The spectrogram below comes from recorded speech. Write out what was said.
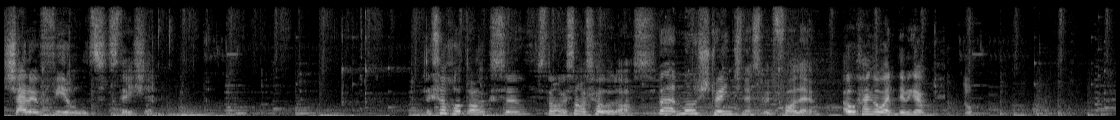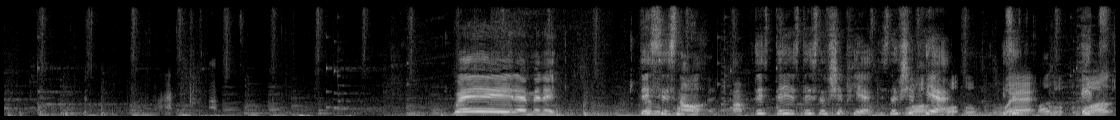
Shallow Fields Station. They sell hot dogs, so it's not it's not a total loss. But more strangeness would follow. Oh, hang on, there we go. Wait a minute. This is not. Uh, this, there's, there's no ship here. There's no ship What? here. What? Where? It, What?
